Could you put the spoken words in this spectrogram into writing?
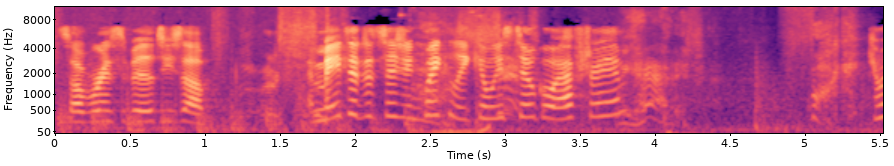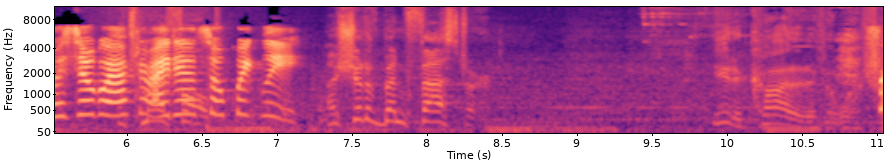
Software instability's up. I made the decision quickly. Can we still go after him? We had it. Fuck! Can we still go after him? I did it so quickly. I should have been faster. You'd have caught it if it weren't for.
